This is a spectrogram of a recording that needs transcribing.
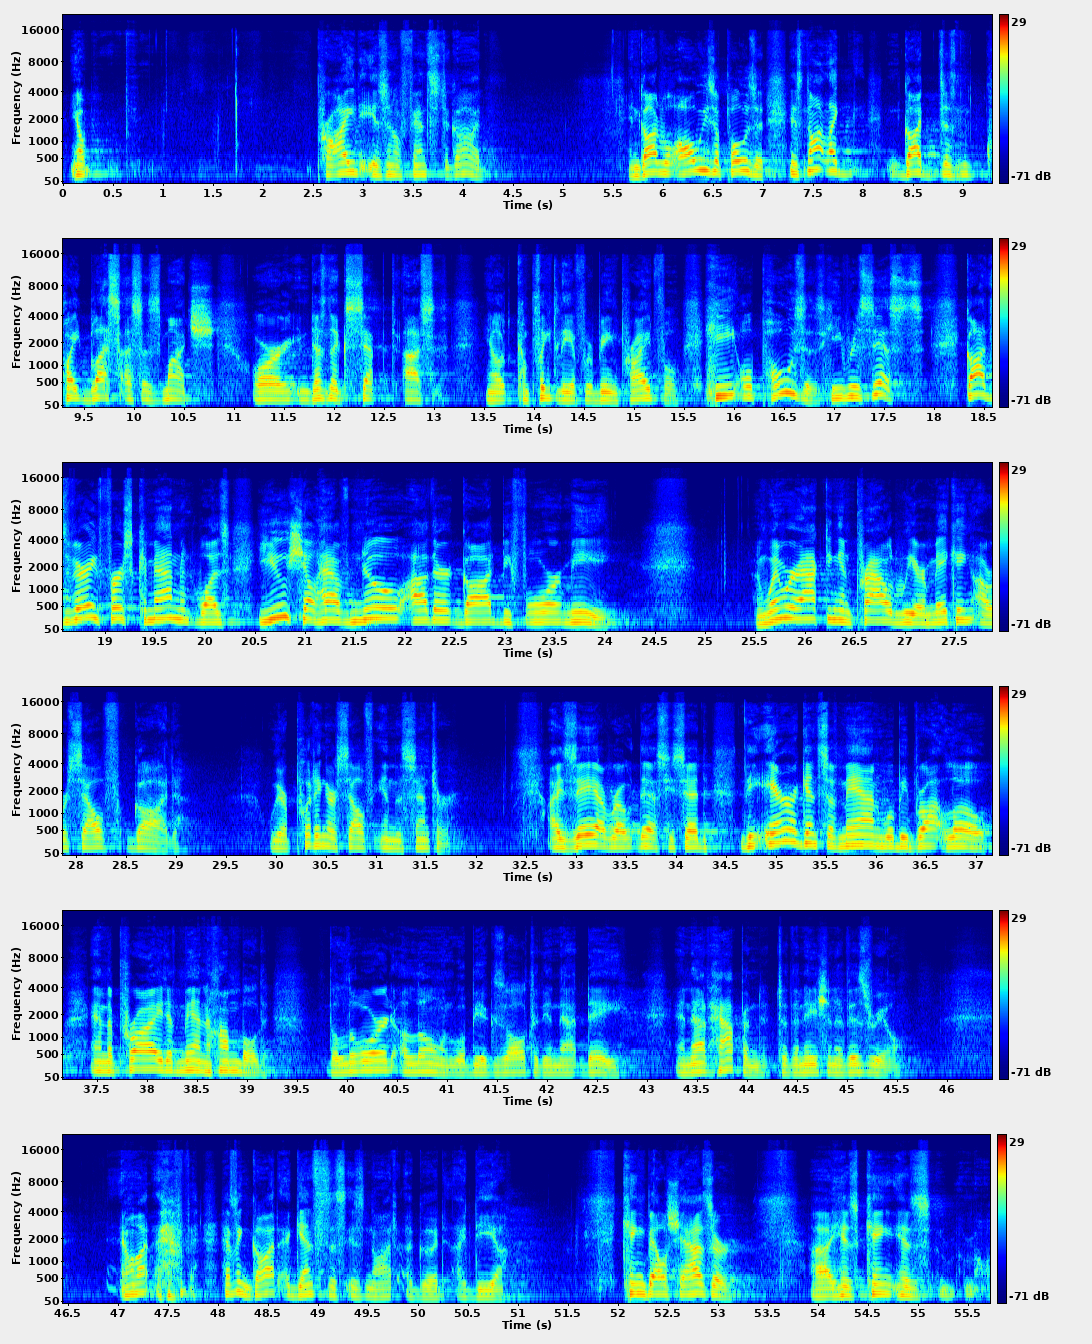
You know, pride is an offense to God. And God will always oppose it. It's not like God doesn't quite bless us as much or doesn't accept us, you know, completely if we're being prideful. He opposes, he resists. God's very first commandment was, "You shall have no other god before me." And when we're acting in proud, we are making ourselves God. We are putting ourselves in the center. Isaiah wrote this He said, The arrogance of man will be brought low, and the pride of men humbled. The Lord alone will be exalted in that day. And that happened to the nation of Israel. And what? Having God against us is not a good idea. King Belshazzar uh, his king, his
